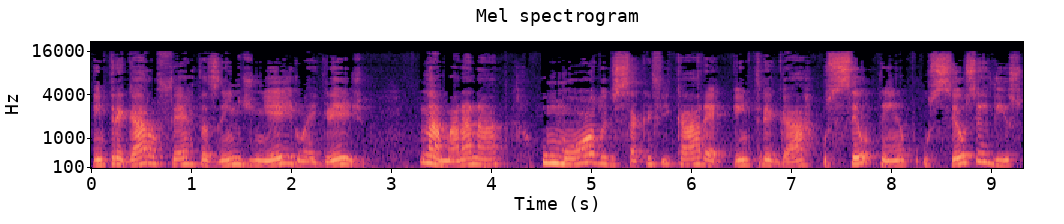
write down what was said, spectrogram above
entregar ofertas em dinheiro à igreja, na Maranata o modo de sacrificar é entregar o seu tempo, o seu serviço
